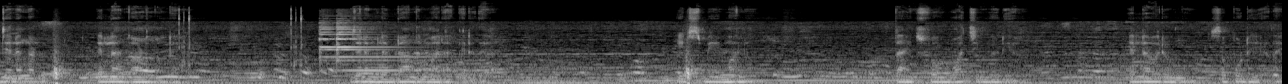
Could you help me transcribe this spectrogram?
ജനങ്ങൾ എല്ലാം കാണുന്നുണ്ട്. ജനങ്ങളെ ഭ്രാന്തന്മാരാക്കരുത്. It's me Manu thanks for watching video എല്ലാവരും സപ്പോർട്ട് ചെയ്യാതെ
